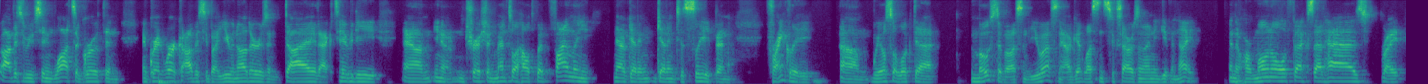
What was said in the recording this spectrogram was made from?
obviously we've seen lots of growth and, and great work obviously by you and others and diet activity um, you know nutrition mental health but finally now getting getting to sleep. And frankly, um, we also looked at most of us in the U.S. now get less than six hours on any given night, and the hormonal effects that has, right?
